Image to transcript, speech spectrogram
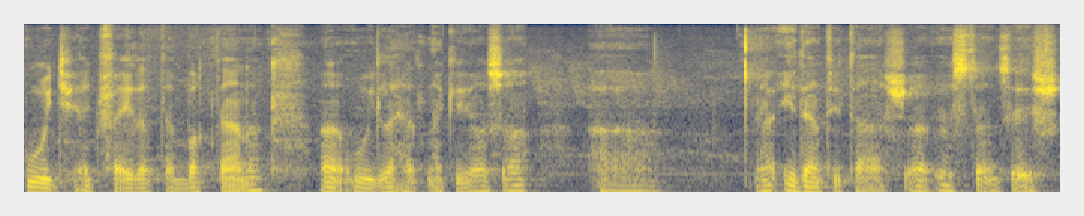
úgy egy fejlettebb baktának, úgy lehet neki az a, a identitás, ösztönzés,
